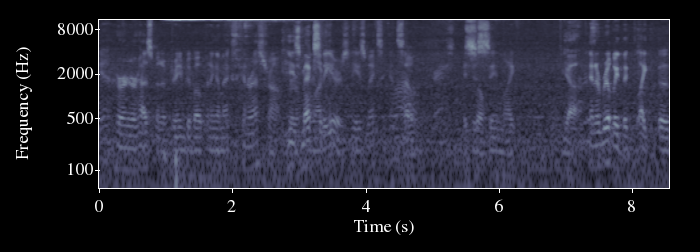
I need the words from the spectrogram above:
Yeah, her and her husband have dreamed of opening a Mexican restaurant. For He's A Mexican. lot of years. And he's Mexican, so it just So- seemed like, yeah. and it really the like the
